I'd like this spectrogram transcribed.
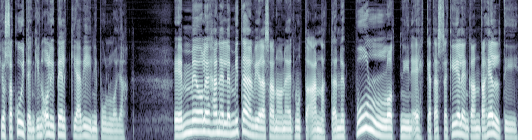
jossa kuitenkin oli pelkkiä viinipulloja. Emme ole hänelle mitään vielä sanoneet, mutta anna tänne pullot, niin ehkä tässä kielenkanta heltii.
